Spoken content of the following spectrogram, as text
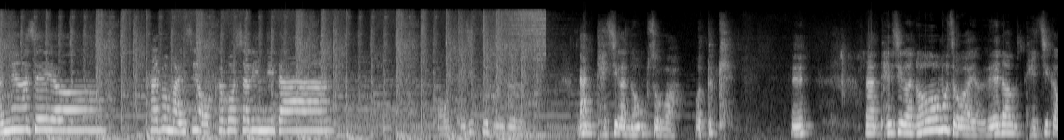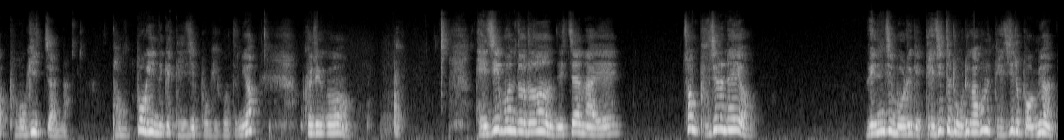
안녕하세요. 탈부만신 오카보살입니다. 어, 돼지띠 분들, 난 돼지가 너무 좋아. 어떡해. 예? 난 돼지가 너무 좋아요. 왜냐면 돼지가 복이 있잖아. 덤복이 있는 게 돼지 복이거든요. 그리고 돼지 분들은 있잖아요. 좀 부지런해요. 왠지 모르게 돼지들이 우리가 오늘 돼지를 보면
